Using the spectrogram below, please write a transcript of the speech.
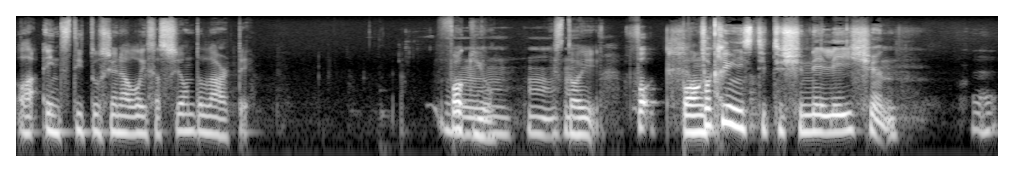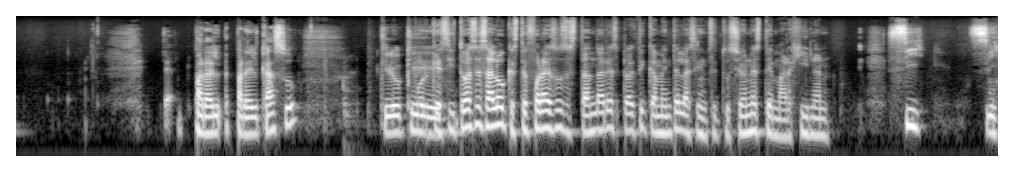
la institucionalización del arte. Fuck you. Mm, mm, Estoy. Fuck, you, institutionalization. Para el, para el caso, creo que. Porque si tú haces algo que esté fuera de esos estándares, prácticamente las instituciones te marginan. Sí, sí.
